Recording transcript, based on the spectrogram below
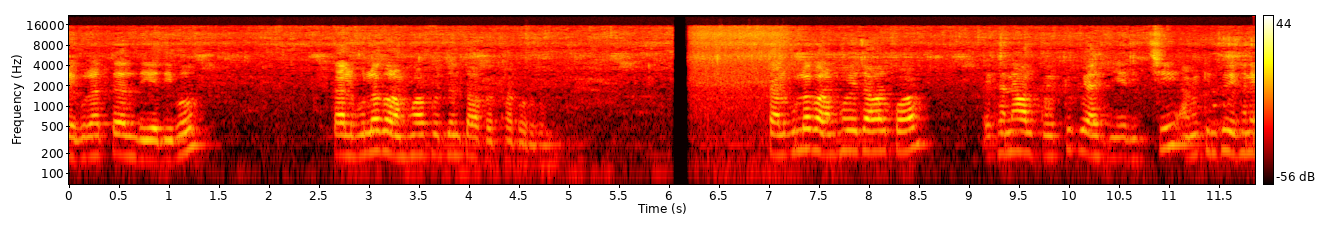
রেগুলার তেল দিয়ে দিব। তেলগুলো গরম হওয়া পর্যন্ত অপেক্ষা করব। তেলগুলো গরম হয়ে যাওয়ার পর এখানে অল্প একটু পেঁয়াজ দিয়ে দিচ্ছি। আমি কিন্তু এখানে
